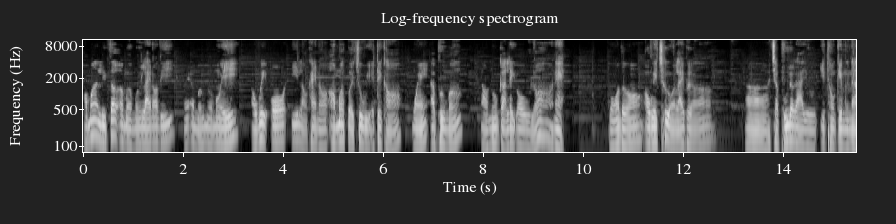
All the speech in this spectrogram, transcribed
အောင်မလီတော့အမမလိုင်းတော့ဒီမဲအမမမွေအဝိအောအေးလောင်ခိုင်တော့အောင်မပချူဝီအတိတ်ခေါဝဲအဖူမနောင်နုကလိတ်အောလောနဲ့ဘောတော့အဝိချူလိုက်ဖေအာချက်ဖူးလကယူ ဤထုံကေမနာ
